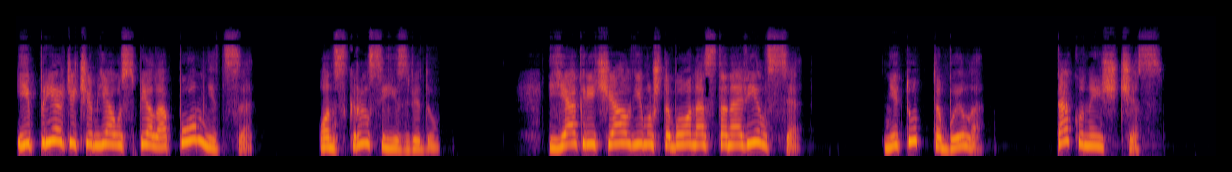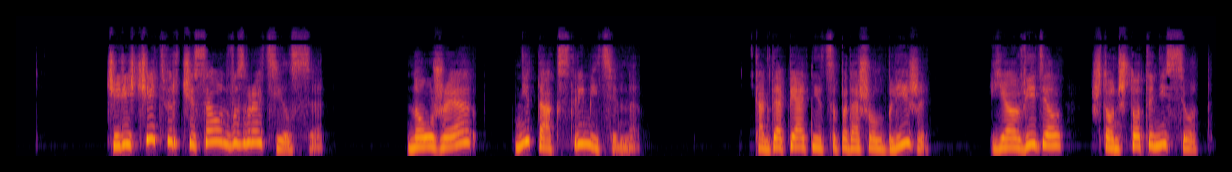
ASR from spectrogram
И прежде чем я успел опомниться, он скрылся из виду. Я кричал ему, чтобы он остановился. Не тут-то было. Так он и исчез. Через четверть часа он возвратился, но уже не так стремительно. Когда пятница подошел ближе, я увидел, что он что-то несет.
